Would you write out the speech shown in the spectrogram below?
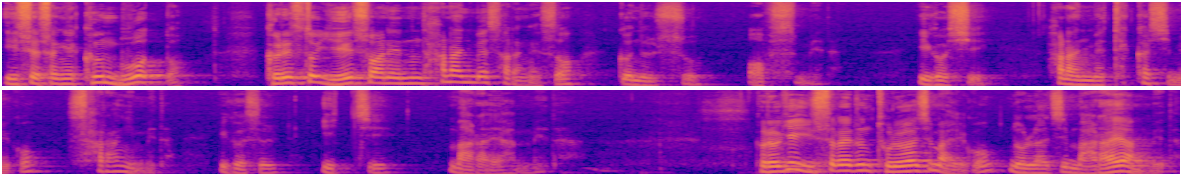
이 세상의 그 무엇도 그리스도 예수 안에 있는 하나님의 사랑에서 끊을 수 없습니다. 이것이 하나님의 택하심이고 사랑입니다. 이것을 잊지 말아야 합니다. 그러기에 이스라엘은 두려워하지 말고 놀라지 말아야 합니다.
